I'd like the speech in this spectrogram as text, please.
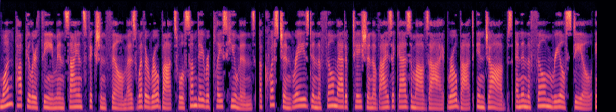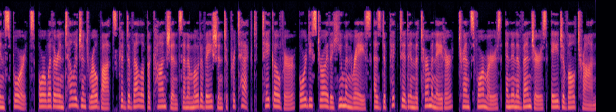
One popular theme in science fiction film is whether robots will someday replace humans, a question raised in the film adaptation of Isaac Asimov's I, Robot in Jobs and in the film Real Steel in Sports, or whether intelligent robots could develop a conscience and a motivation to protect, take over, or destroy the human race as depicted in The Terminator, Transformers, and in Avengers, Age of Ultron.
